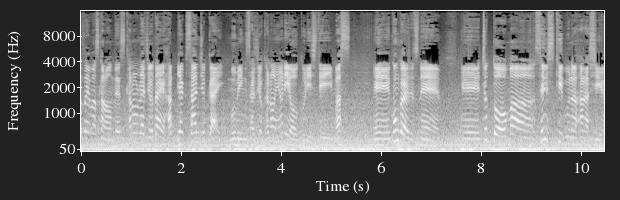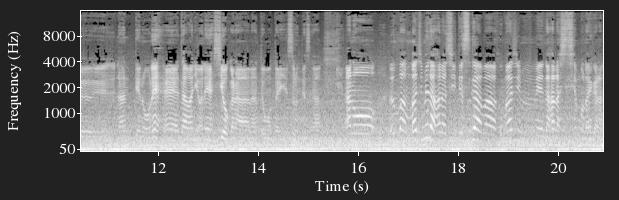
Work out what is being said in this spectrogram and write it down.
ございます。カノンです。カノンラジオ第830回、ムービングスタジオカノンよりお送りしています。えー今回はですね、えーちょっとまあ、センシティブな話なんてのをね、えーたまにはね、しようかななんて思ったりするんですが、あのーまあ、真面目な話ですが、まあ、不真面目な話でもないかな。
